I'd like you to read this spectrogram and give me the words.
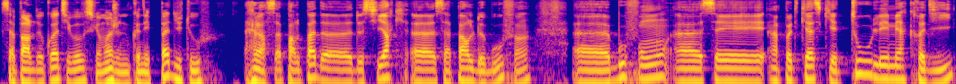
Ça parle de quoi, Thibaut? Parce que moi, je ne connais pas du tout. Alors, ça parle pas de, de cirque, euh, ça parle de bouffe. hein. Euh, Bouffon, euh, c'est un podcast qui est tous les mercredis,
